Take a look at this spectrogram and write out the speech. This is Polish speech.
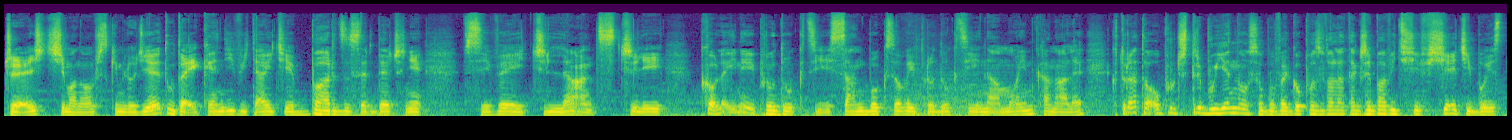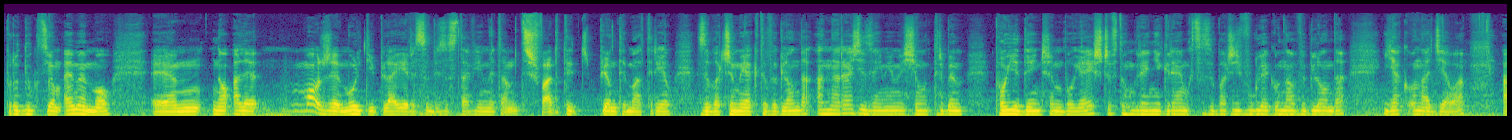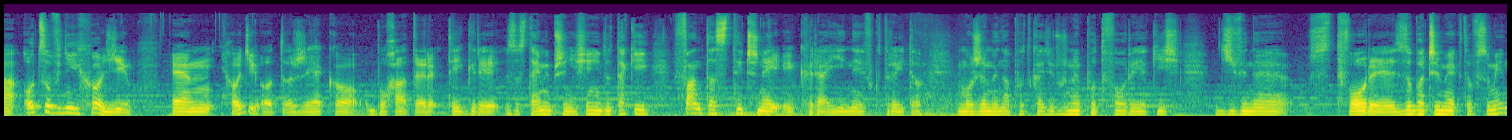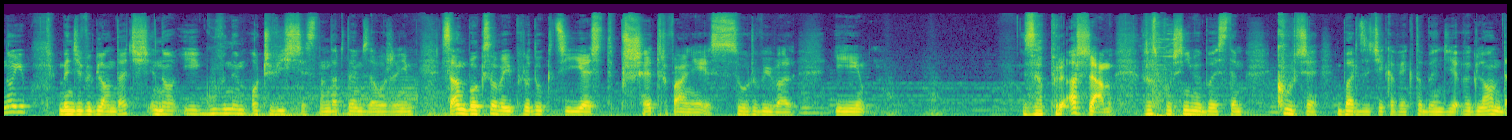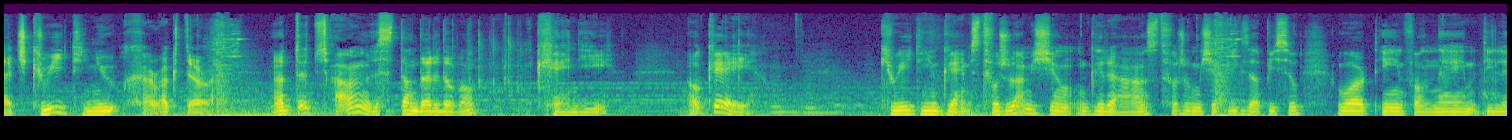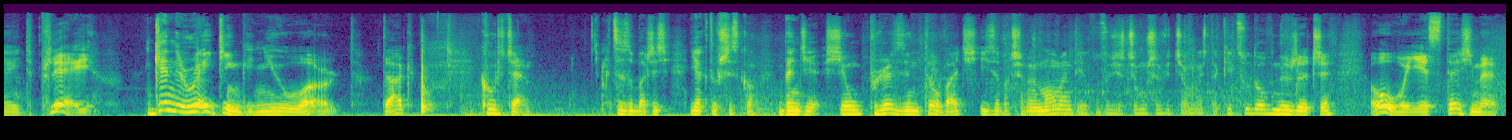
Cześć, siemano wszystkim ludzie, tutaj Candy, witajcie bardzo serdecznie w Savage Lands, czyli kolejnej produkcji, sandboxowej produkcji na moim kanale, która to oprócz trybu jednoosobowego pozwala także bawić się w sieci, bo jest produkcją MMO, em, no ale może multiplayer sobie zostawimy tam czwarty piąty materiał, zobaczymy jak to wygląda, a na razie zajmiemy się trybem pojedynczym, bo ja jeszcze w tą grę nie grałem, chcę zobaczyć w ogóle jak ona wygląda, jak ona działa, a o co w niej chodzi? Chodzi o to, że jako bohater tej gry zostajemy przeniesieni do takiej fantastycznej krainy, w której to możemy napotkać różne potwory, jakieś dziwne stwory. Zobaczymy jak to w sumie, no i będzie wyglądać. No i głównym oczywiście standardowym założeniem sandboxowej produkcji jest przetrwanie, jest survival i Zapraszam! Rozpocznijmy, bo jestem, kurczę, bardzo ciekaw jak to będzie wyglądać. Create new character. A to a, standardowo. Candy. Okej. Create new game. Stworzyła mi się gra, stworzył mi się plik zapisu word info name delayed play. Generating new word. Tak? Kurczę. Chcę zobaczyć, jak to wszystko będzie się prezentować i zobaczymy moment. Ja tu coś jeszcze muszę wyciągnąć, takie cudowne rzeczy. O, jesteśmy.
